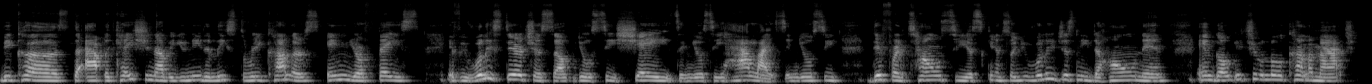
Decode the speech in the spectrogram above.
because the application of it, you need at least three colors in your face. If you really stare at yourself, you'll see shades and you'll see highlights and you'll see different tones to your skin. So you really just need to hone in and go get your little color match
